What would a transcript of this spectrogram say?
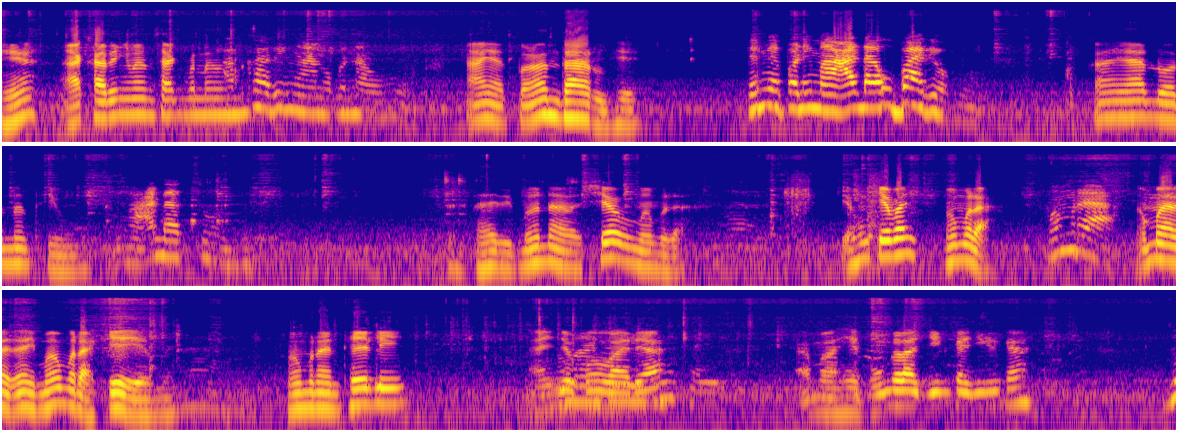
હે? આખા રીંગણાનું શાક બનાવવાનું? આખા રીંગણાનું બનાવું હું. અહીંયા તો પણ અંધારું છે. તમે પણ એમાં આડા ઊભા રહ્યો કાંઈ આડો નથી હું. આડા છું. ભાઈ બનાવે સેવ મમરા. કે શું કહેવાય? મમરા. મમરા. અમારે અહીં મમરા કે અમે. મમરાની થેલી. અહીં જો પૌવા રહ્યા. આમાં હે ભૂંગળા જીંકા જીંકા? જો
